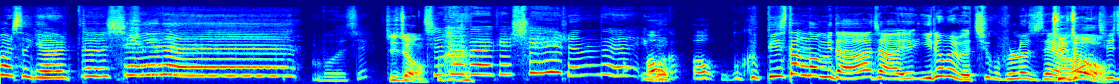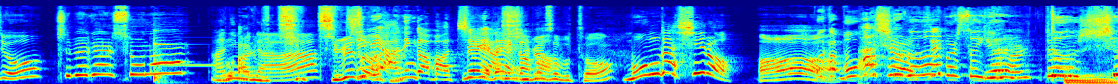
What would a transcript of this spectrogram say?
벌써 12시네 뭐지? 지조 집에 가기 싫은데 이건가? 어, 어, 그 비슷한 겁니다. 자, 이름을 외치고 불러주세요. 지조 지조 집에 갈 수는 아닙니다. 뭐, 아니, 집, 집에서 집이 아닌가 봐. 집이 네, 네. 아닌가 집에서부터 뭔가 싫어. 아. 그러니까 뭐가 싫었지? 벌써 12시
